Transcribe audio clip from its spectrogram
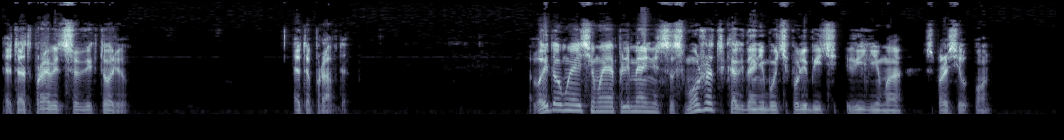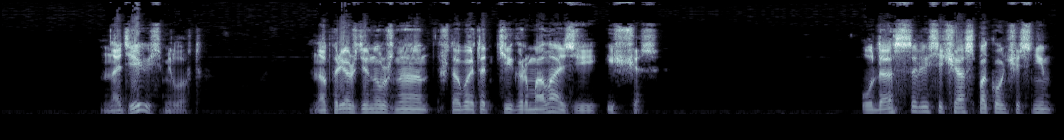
это отправиться в Викторию». «Это правда». «Вы думаете, моя племянница сможет когда-нибудь полюбить Вильяма?» — спросил он. «Надеюсь, милорд». Но прежде нужно, чтобы этот тигр Малайзии исчез. Удастся ли сейчас покончить с ним?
